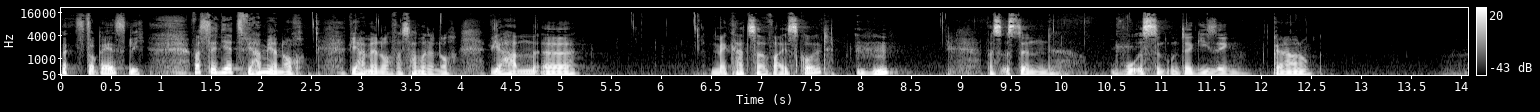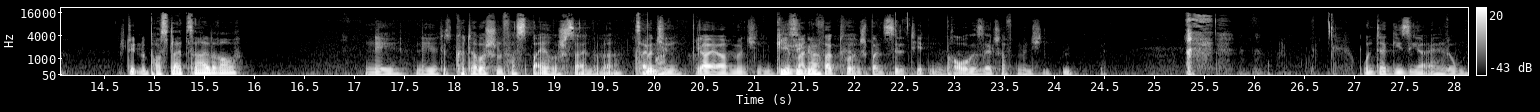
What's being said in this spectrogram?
Das ist, doch hässlich. Was denn jetzt? Wir haben ja noch. Wir haben ja noch, was haben wir denn noch? Wir haben äh, Meckerzer Weißgold. Mhm. Was ist denn, wo ist denn Untergiesing? Keine Ahnung. Steht eine Postleitzahl drauf? Nee, nee, das könnte aber schon fast bayerisch sein, oder? Zeig München. Ja, ja, München. Giesinger. Biermanufaktur und Spezialitäten Braugesellschaft München. Untergiesinger Erhellung.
